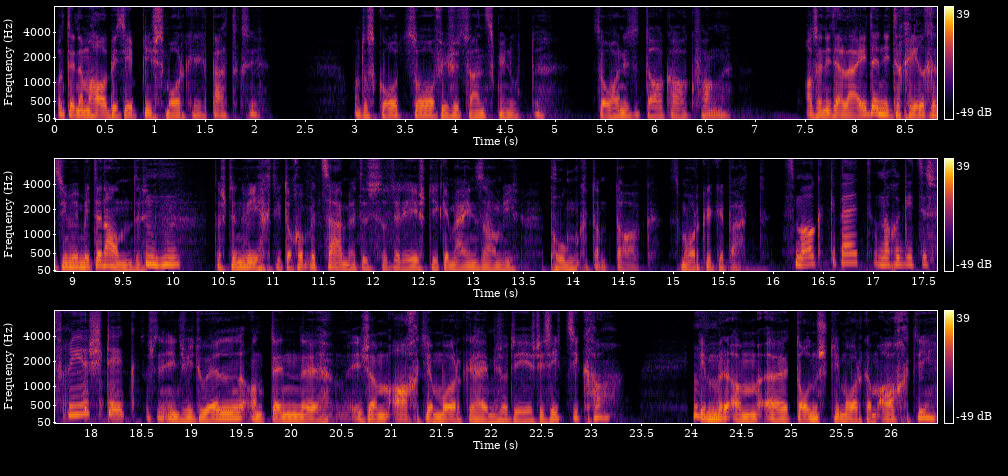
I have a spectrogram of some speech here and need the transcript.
Und dann um halb sieben war das Morgengebet. Gewesen. Und das geht so 25 Minuten. So habe ich den Tag angefangen. Also nicht alleine, in der Kirche sind wir miteinander. Mhm. Das ist dann wichtig, da kommt man zusammen. Das ist so der erste gemeinsame Punkt am Tag, das Morgengebet das Morgengebet und nachher gibt es ein Frühstück. Das ist dann individuell und dann äh, ist am 8. Uhr morgen haben wir schon die erste Sitzung gehabt. Mhm. Immer am äh, Donnerstagmorgen um 8. Uhr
